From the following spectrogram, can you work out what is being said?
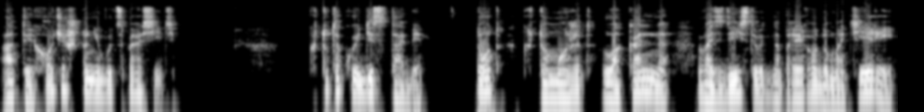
а ты хочешь что-нибудь спросить?» «Кто такой Дистаби?» Тот, кто может локально воздействовать на природу материи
